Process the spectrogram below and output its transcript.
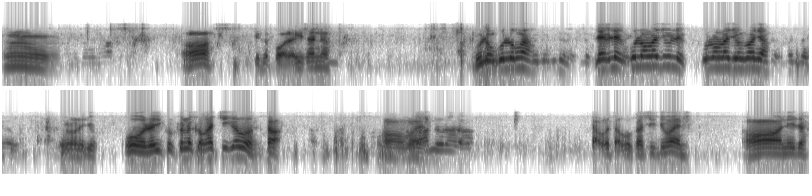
Hmm. Oh, kita lepak lagi sana. Gulung, gulung lah. Lep, lep, gulung laju, lep. Gulung laju kau nya. Gulung laju. Oh, dah ikut kena kat pakcik ke apa? Tak. Oh, main. Tak apa, tak apa. Kasih dia main. Oh, ni dah.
